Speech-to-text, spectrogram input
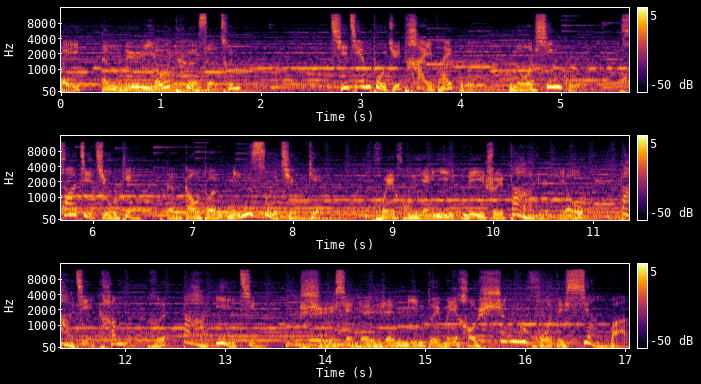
围等旅游特色村，其间布局太白谷、裸心谷、花季酒店等高端民宿酒店，恢弘演绎丽水大旅游、大健康和大意境，实现着人民对美好生活的向往。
